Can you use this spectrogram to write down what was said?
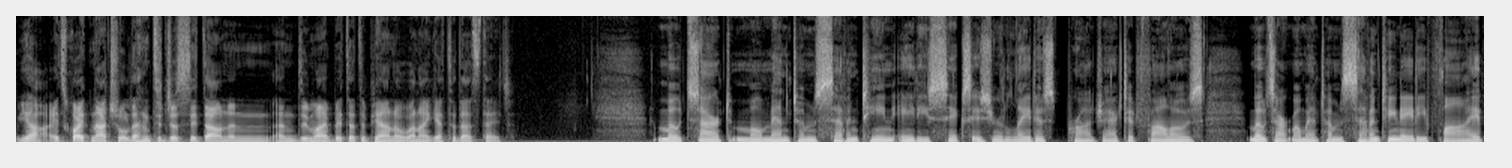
yeah, it's quite natural then to just sit down and, and do my bit at the piano when I get to that state. Mozart Momentum 1786 is your latest project. It follows Mozart Momentum 1785,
